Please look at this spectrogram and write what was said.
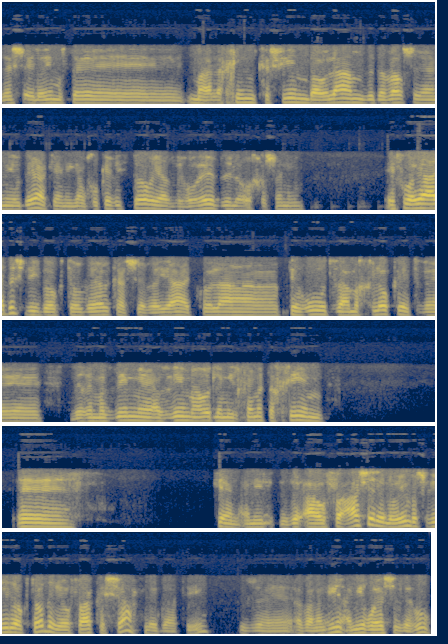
זה שאלוהים עושה מהלכים קשים בעולם זה דבר שאני יודע, כי אני גם חוקר היסטוריה ורואה את זה לאורך השנים. איפה הוא היה עד השביעי באוקטובר, כאשר היה את כל הפירוט והמחלוקת ו... ורמזים עבים מאוד למלחמת אחים. כן, אני, זה, ההופעה של אלוהים בשביעי לאוקטובר היא הופעה קשה, לדעתי, ו, אבל אני, אני רואה שזה הוא.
